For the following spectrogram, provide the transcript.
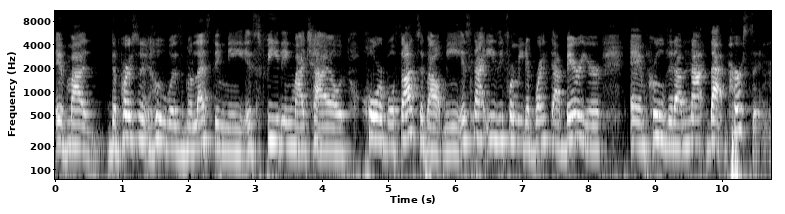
if my the person who was molesting me is feeding my child horrible thoughts about me it's not easy for me to break that barrier and prove that I'm not that person.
